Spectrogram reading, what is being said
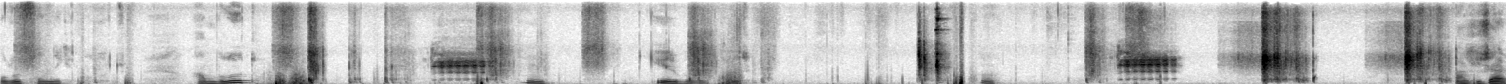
Bulut sen de gir Bulut. Lan Bulut. Hı. Gir Bulut gir. Hı. Arkadaşlar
